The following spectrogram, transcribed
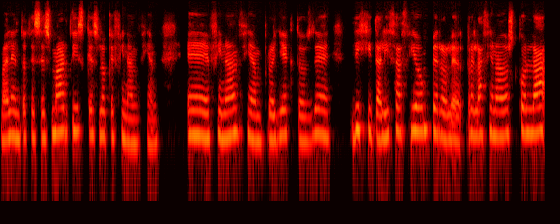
¿vale? Entonces, Smarties, ¿qué es lo que financian? Eh, financian proyectos de digitalización, pero relacionados con la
